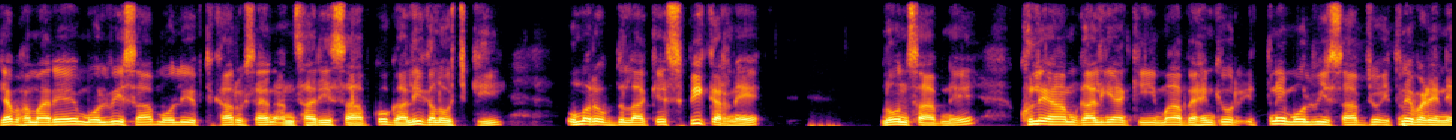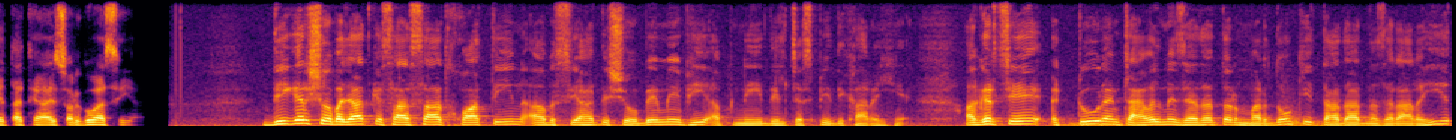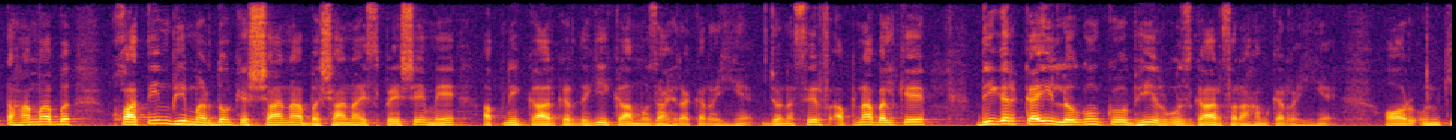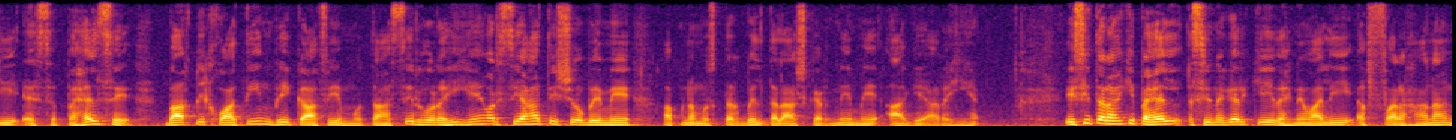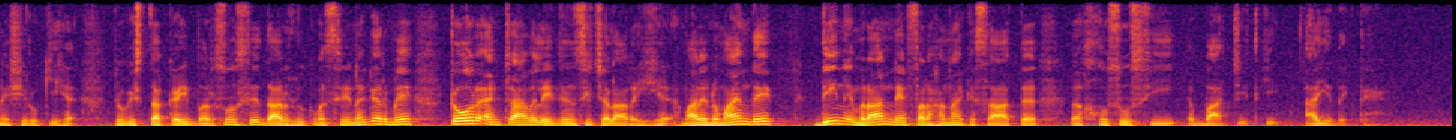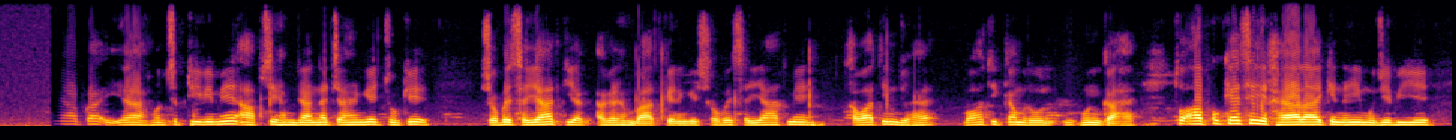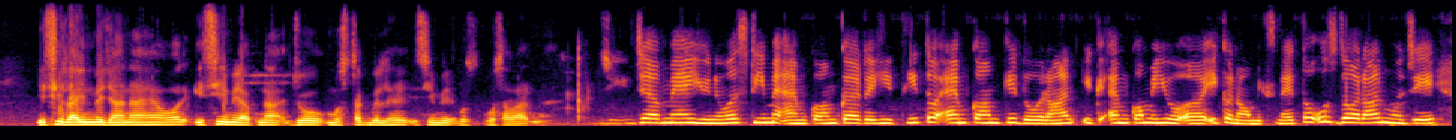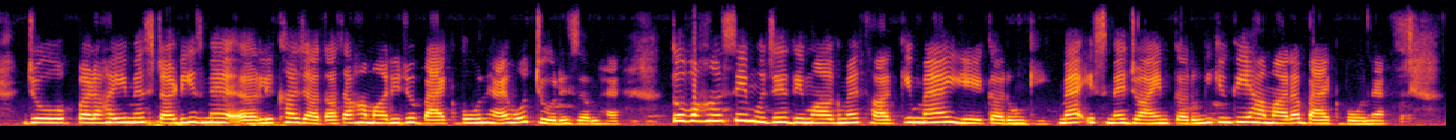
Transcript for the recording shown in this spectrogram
जब हमारे मौलवी साहब, मौलवी इफ्तार हुसैन अंसारी साहब को गाली गलोच की, उमर अब्दुल्ला के स्पीकर ने, लोन साहब ने खुलेआम गालियाँ की माँ बहन की और इतने मौलवी साहब जो इतने बड़े नेता थे आज स्वर्गवासी दीगर शोबाजात के साथ साथ खातन अब सियाहती शोबे में भी अपनी दिलचस्पी दिखा रही हैं। अगरचे टूर एंड ट्रैवल में ज़्यादातर मर्दों की तादाद नज़र आ रही है, तहम अब खातन भी मर्दों के शाना बशाना इस पेशे में अपनी कारकर्दगी का मुजाहरा कर रही हैं, जो न सिर्फ़ अपना, बल्कि दीगर कई लोगों को भी रोज़गार फराहम कर रही हैं। और उनकी इस पहल से बाकी खातन भी काफ़ी मुतासर हो रही हैं और सियाहती शोबे में अपना मुस्तबिल तलाश करने में आगे आ रही हैं। इसी तरह की पहल श्रीनगर की रहने वाली फरहाना ने शुरू की है, जो गुज्त कई बरसों से दारकूमत श्रीनगर में टूर एंड ट्रैवल एजेंसी चला रही है। हमारे नुमाइंदे दीन इमरान ने फरहाना के साथ खसूसी बातचीत की। आइए देखते हैं। आपका मुनसिफ टीवी में आपसे हम जानना चाहेंगे, चूँकि शोब सयाहत की अगर हम बात करेंगे, शोब सयाहत में ख़वान जो है, बहुत ही कम रोल उनका है। तो आपको कैसे ये ख्याल आया कि नहीं, मुझे भी ये इसी लाइन में जाना है और इसी में अपना जो मुस्तबिल है, इसी में वो संवारना है? जब मैं यूनिवर्सिटी में एम कॉम कर रही थी तो एम कॉम के दौरान एम कॉम इकोनॉमिक्स में तो उस दौरान मुझे जो पढ़ाई में स्टडीज़ में लिखा जाता था, हमारी जो बैकबोन है, वो टूरिज़्म है। तो वहाँ से मुझे दिमाग में था कि मैं ये करूँगी, मैं इसमें ज्वाइन करूँगी, क्योंकि ये हमारा बैकबोन है।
